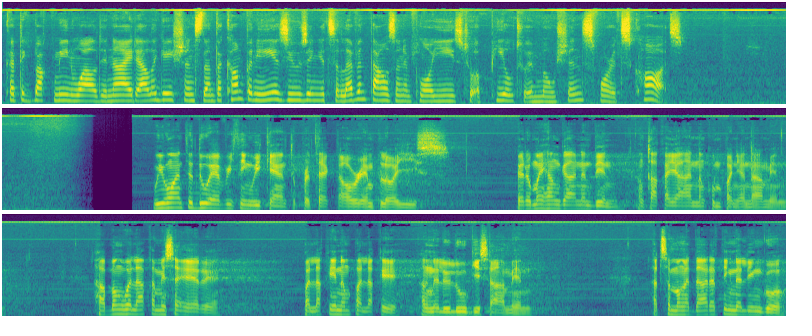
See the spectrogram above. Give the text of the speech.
Katigbak meanwhile denied allegations that the company is using its 11,000 employees to appeal to emotions for its cause. We want to do everything we can to protect our employees. Pero may hangganan din ang kakayahan ng kumpanya namin. Habang wala kami sa ere, palaki ng palaki ang nalulugi sa amin. At sa mga darating na linggo,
